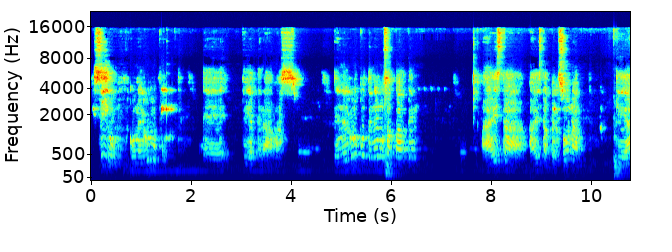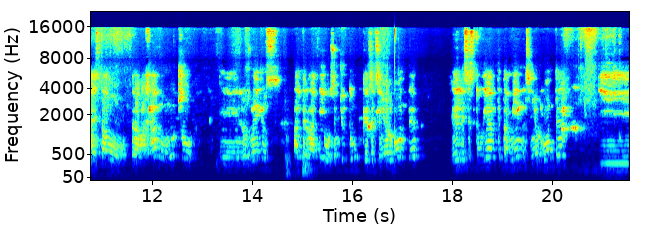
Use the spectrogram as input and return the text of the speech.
Sigo con el grupo. Eh, fíjate nada más. En el grupo tenemos aparte a esta, a esta persona que ha estado trabajando mucho en los medios alternativos en YouTube, que es el señor Gunter. Él es estudiante también, el señor Gunter, y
